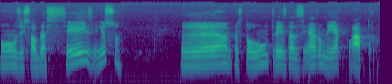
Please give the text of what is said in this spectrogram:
11 sobra 6, é isso? Uh, emprestou 1, 3 dá 0, 64.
